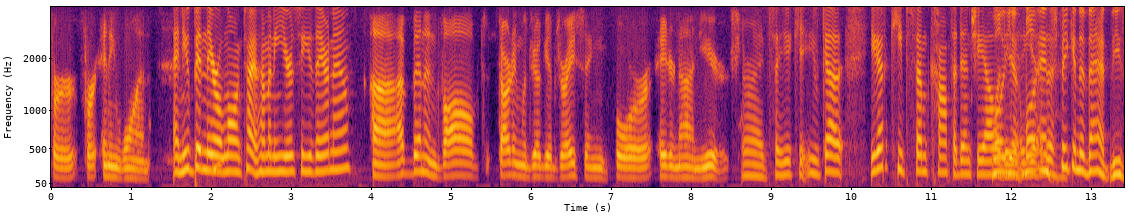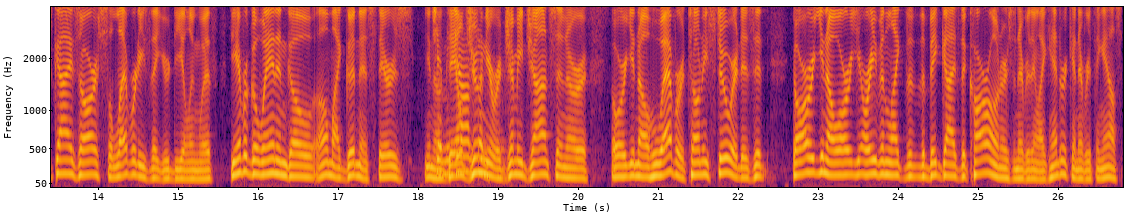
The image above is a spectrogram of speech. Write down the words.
for, for anyone. And you've been there a long time. How many years are you there now? Uh, I've been involved, starting with Joe Gibbs Racing, for eight or nine years. All right, so you ca- you've got you got to keep some confidentiality. Well, yeah. Well, and speaking of that, these guys are celebrities that you're dealing with. Do you ever go in and go, "Oh my goodness, there's you know Jimmie Dale Johnson. Jr. or Jimmie Johnson or or you know whoever, Tony Stewart"? Is it or you know or or even like the the big guys, the car owners and everything, like Hendrick and everything else?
